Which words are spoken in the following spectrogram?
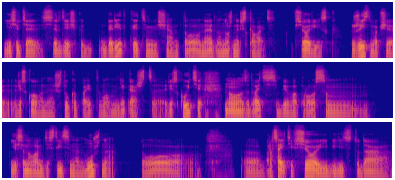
если у тебя сердечко горит к этим вещам, то, наверное, нужно рисковать. Все риск. Жизнь вообще рискованная штука, поэтому, мне кажется, рискуйте, но задавайте себе вопросом, если оно вам действительно нужно, то э, бросайте все и бегите туда,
